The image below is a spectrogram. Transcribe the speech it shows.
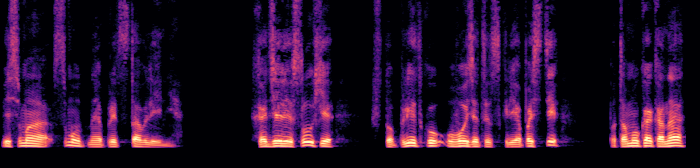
весьма смутное представление. Ходили слухи, что плитку увозят из крепости, потому как она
